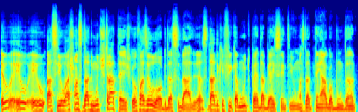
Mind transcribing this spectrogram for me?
eu, eu, eu, assim, eu acho uma cidade muito estratégica. Eu vou fazer o lobby da cidade. É uma cidade que fica muito perto da BR-101, uma cidade que tem água abundante.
